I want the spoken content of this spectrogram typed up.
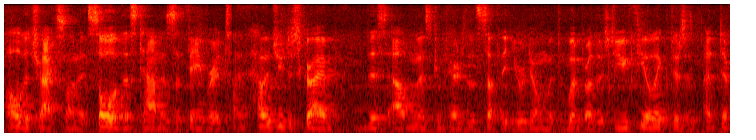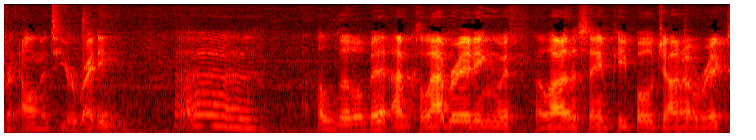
all the tracks on it. Soul of This Town is a favorite. How would you describe this album as compared to the stuff that you were doing with the Wood Brothers? Do you feel like there's a, a different element to your writing? Uh, a little bit. I'm collaborating with a lot of the same people. Jano Rix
